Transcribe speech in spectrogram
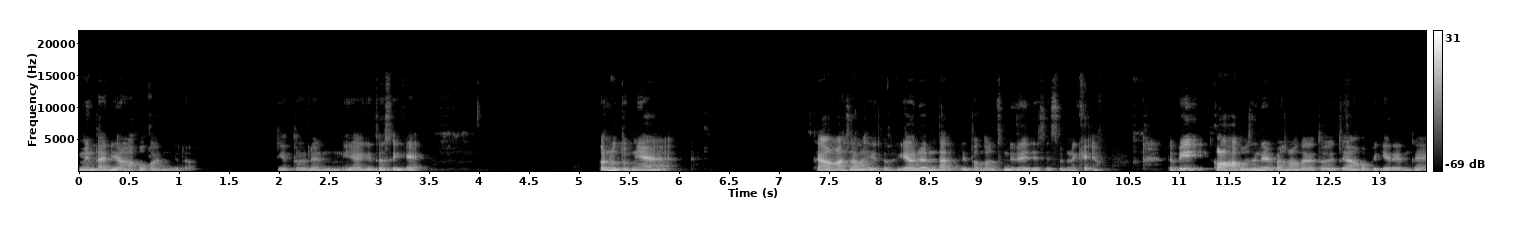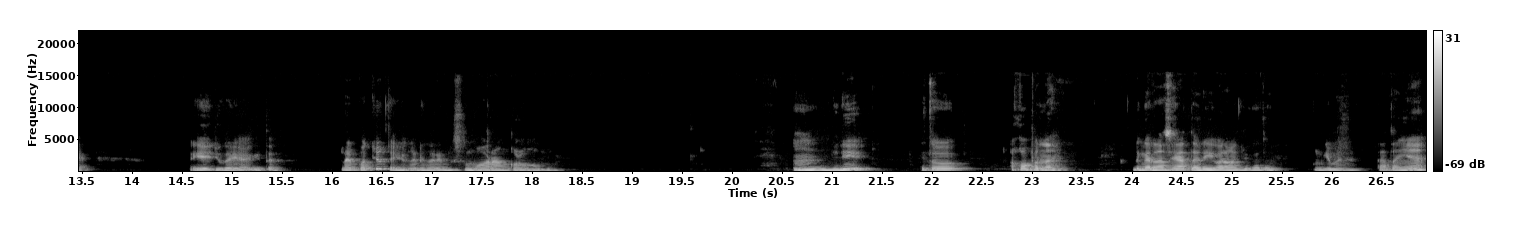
minta dia lakukan gitu. Gitu dan ya gitu sih kayak penutupnya kalau nggak salah gitu ya udah ntar ditonton sendiri aja sih sebenarnya kayak tapi kalau aku sendiri pas nonton itu itu yang aku pikirin kayak iya juga ya gitu. Repot juga ya ngedengerin semua orang kalau ngomong. Hmm, jadi itu aku pernah dengar nasihat dari orang juga tuh. gimana? Katanya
